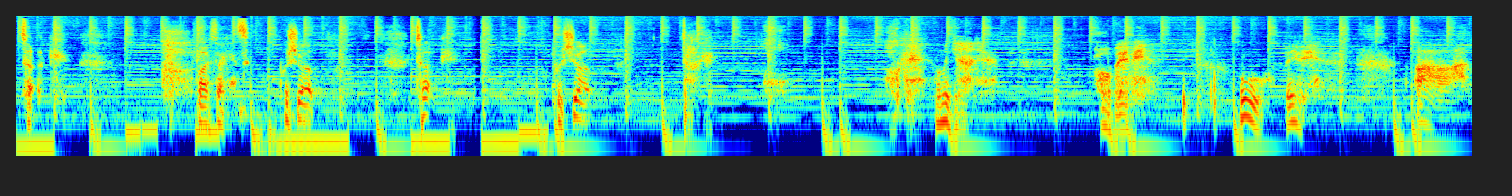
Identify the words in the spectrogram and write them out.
tuck. Five seconds. Push up, tuck, push up, tuck. Okay, let me get out of here. Oh, baby. Ooh, baby. Ah,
